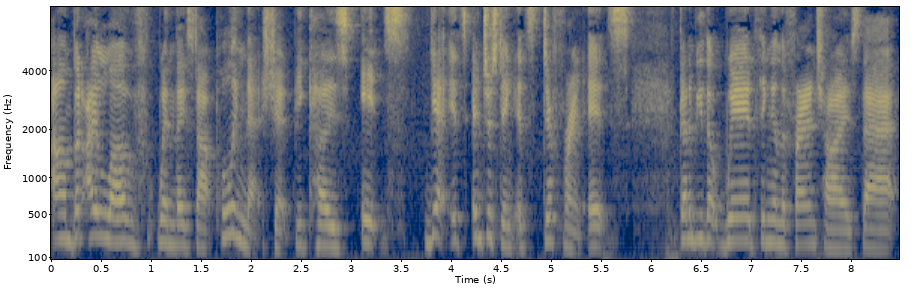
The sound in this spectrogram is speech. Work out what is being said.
Um, but I love when they start pulling that shit because it's, yeah, it's interesting. It's different. It's going to be that weird thing in the franchise that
